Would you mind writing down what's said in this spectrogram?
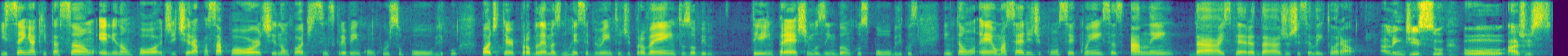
E, sem a quitação, ele não pode tirar passaporte, não pode se inscrever em concurso público, pode ter problemas no recebimento de proventos, ter empréstimos em bancos públicos. Então, é uma série de consequências além da esfera da Justiça Eleitoral. Além disso, o, a Justiça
